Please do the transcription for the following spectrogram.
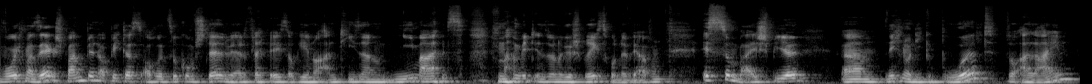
wo ich mal sehr gespannt bin, ob ich das auch in Zukunft stellen werde. Vielleicht werde ich es auch hier nur anteasern und niemals mal mit in so eine Gesprächsrunde werfen. Ist zum Beispiel ähm, nicht nur die Geburt so allein,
